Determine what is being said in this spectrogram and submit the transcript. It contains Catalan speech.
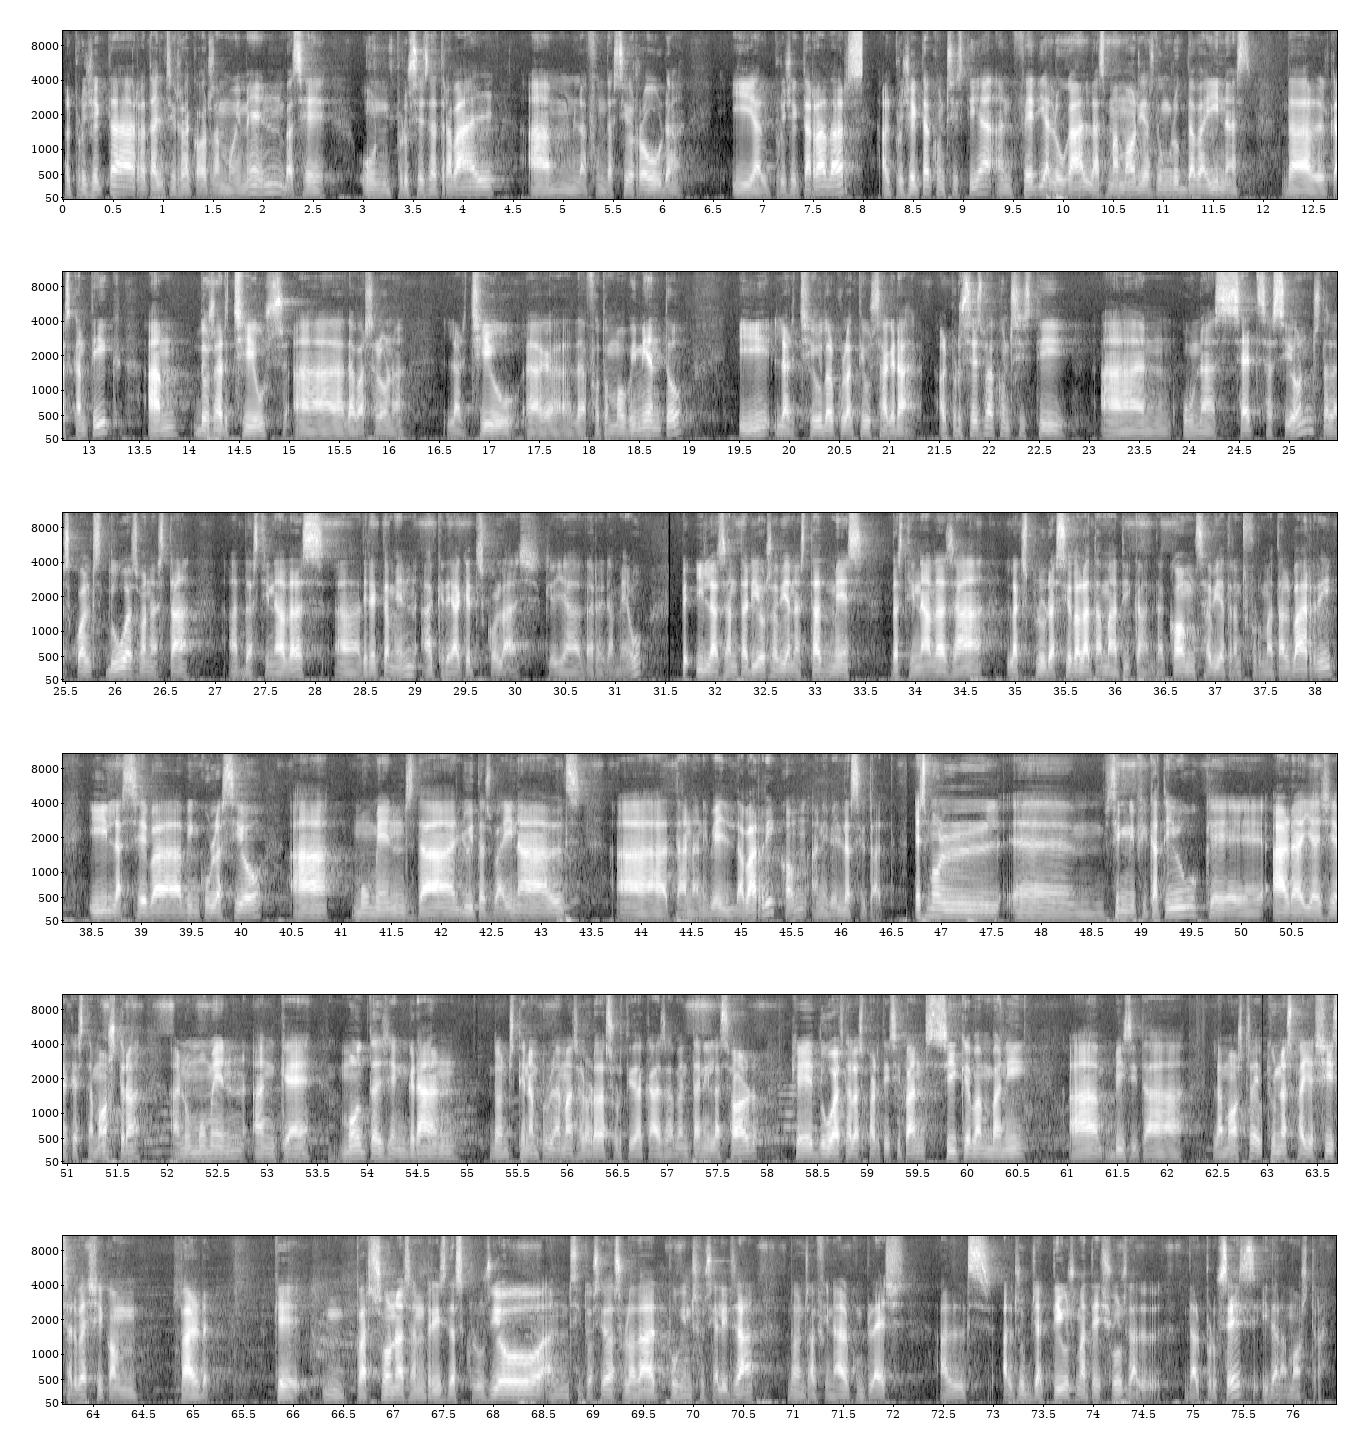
El projecte Retalls i records en moviment va ser un procés de treball amb la Fundació Roure i el projecte Radars. El projecte consistia en fer dialogar les memòries d'un grup de veïnes del casc antic amb dos arxius eh, de Barcelona, l'arxiu eh, de Fotomovimiento i l'arxiu del col·lectiu Sagrat. El procés va consistir en unes set sessions, de les quals dues van estar destinades eh, directament a crear aquests collages que hi ha darrere meu, i les anteriors havien estat més destinades a l'exploració de la temàtica, de com s'havia transformat el barri i la seva vinculació a moments de lluites veïnals, eh, tant a nivell de barri com a nivell de ciutat. És molt eh, significatiu que ara hi hagi aquesta mostra en un moment en què molta gent gran doncs, tenen problemes a l'hora de sortir de casa. Vam tenir la sort que dues de les participants sí que van venir a visitar la mostra i que un espai així serveixi com per que persones en risc d'exclusió, en situació de soledat, puguin socialitzar, doncs al final compleix els, els objectius mateixos del, del procés i de la mostra.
